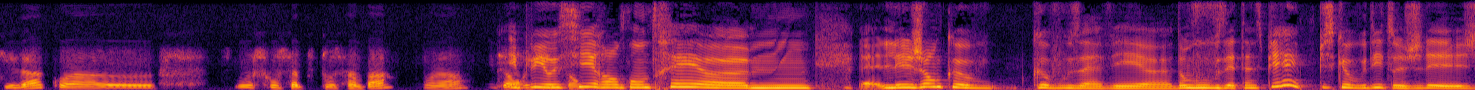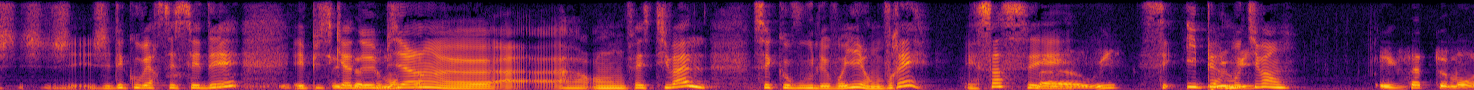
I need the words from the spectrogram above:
qui est là, quoi. je trouve ça plutôt sympa, voilà. Et puis aussi rencontrer les gens que vous que vous avez, euh, dont vous vous êtes inspiré, puisque vous dites j'ai découvert ces CD, et puis ce qu'il y a de bien euh, en festival, c'est que vous les voyez en vrai. Et ça, c'est bah oui. c'est hyper motivant. Exactement.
